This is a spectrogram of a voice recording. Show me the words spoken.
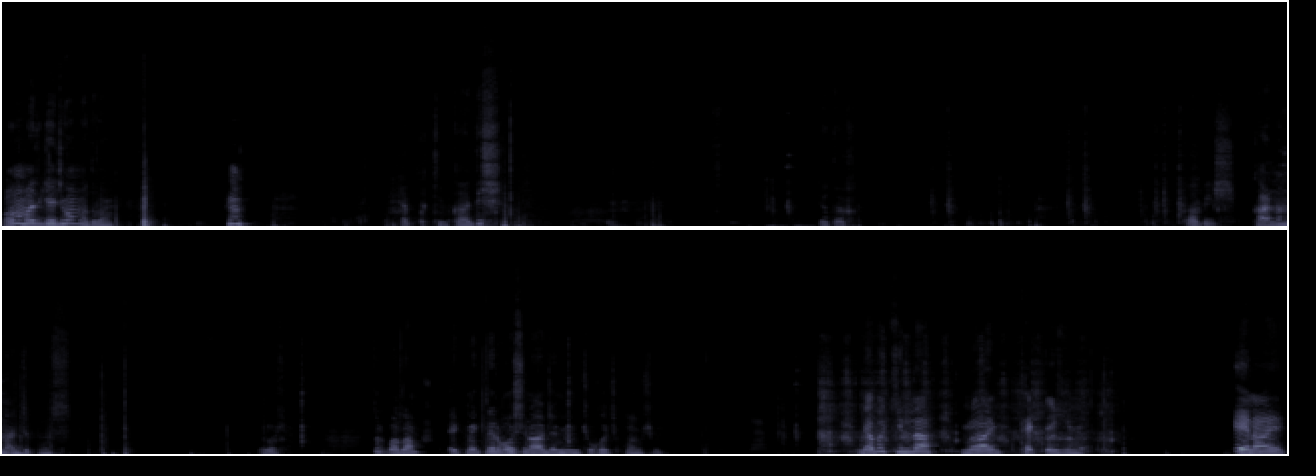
Oğlum hadi gece olmadı mı? Hı. Bakayım kardeş. Yatak. Kardeş. Karnın acıkmış. Dur. Dur balam. Ekmekleri boşuna harcamayayım. Çok acıkmamışım. Ne bakayım la? Mülayim. Tek gözümü. Enayi.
